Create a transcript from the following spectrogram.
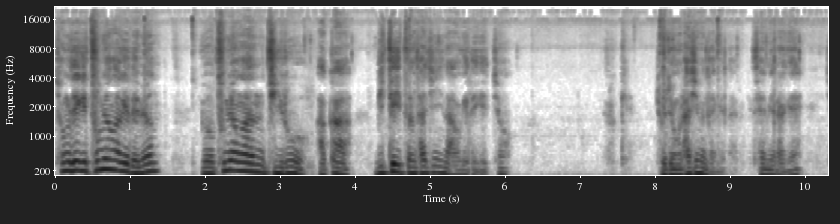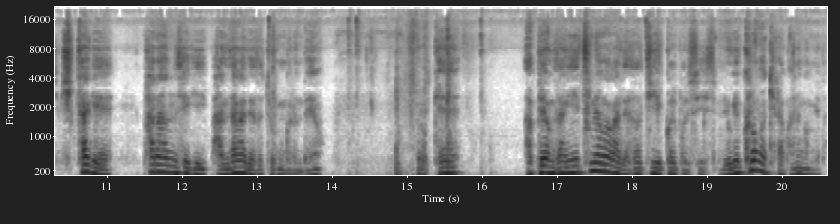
청색이 투명하게 되면 요 투명한 뒤로 아까 밑에 있던 사진이 나오게 되겠죠. 이렇게 조정을 하시면 됩니다. 세밀하게 식탁에 파란색이 반사가 돼서 조금 그런데요. 이렇게 앞에 영상이 투명화가 돼서 뒤에 걸 볼 수 있습니다. 이게 크로마키라고 하는 겁니다.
